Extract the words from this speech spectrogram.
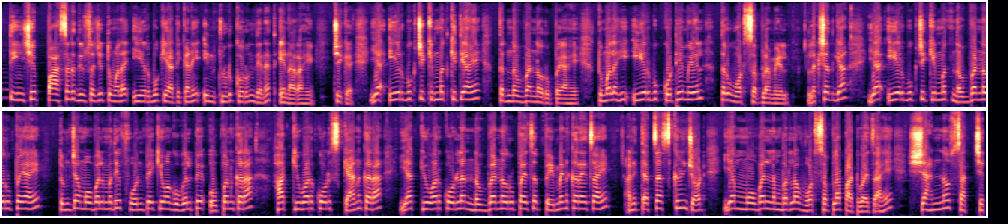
तीनशे पासष्ट दिवसाची तुम्हाला इयरबुक या ठिकाणी इन्क्लूड करून देण्यात येणार आहे. ठीक आहे. या इयरबुकची किंमत किती आहे? तर नव्याण्णव रुपये आहे. तुम्हाला ही इयरबुक कोठे मिळेल? तर व्हॉट्सअपला मिळेल. लक्षात घ्या या इयरबुकची किंमत नव्याण्णव रुपये आहे. तुमच्या मोबाईलमध्ये फोनपे किंवा गुगल पे ओपन करा हा क्यू आर कोड स्कॅन करा. या क्यू आर कोडला नव्याण्णव रुपयाचं पेमेंट करायचं आहे आणि त्याचा स्क्रीनशॉट या मोबाईल नंबरला व्हॉट्सअपला पाठवायचा आहे. शहाण्णव सातशे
